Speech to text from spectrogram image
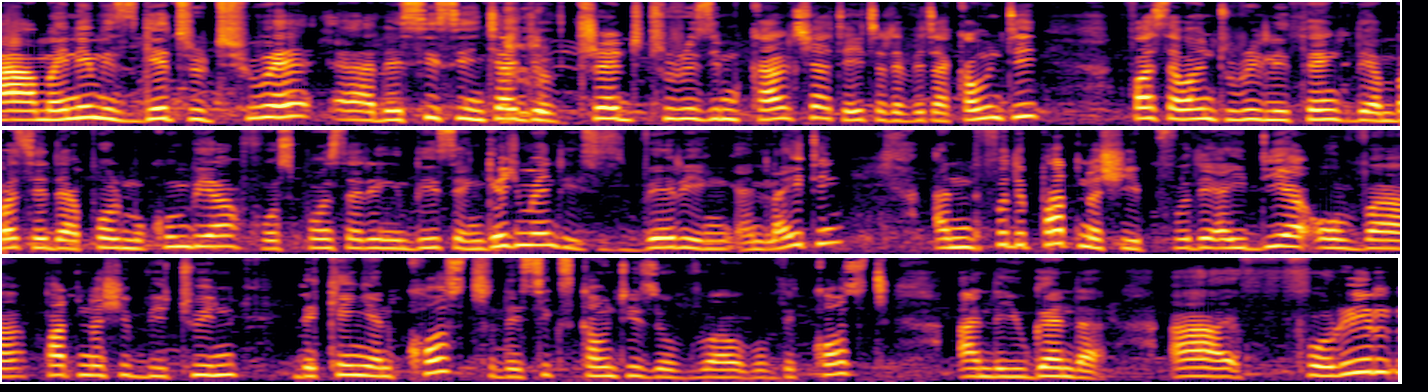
Uh, my name is Gertrude Chue, uh, the CC in charge of Trade, Tourism, Culture, Taita Taveta County. First, I want to really thank the Ambassador Paul Mukumbia for sponsoring this engagement. This is very enlightening. And for the partnership, for the idea of uh, partnership between the Kenyan coast, the six counties of, uh, of the coast, and the Uganda. Uh, for real,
